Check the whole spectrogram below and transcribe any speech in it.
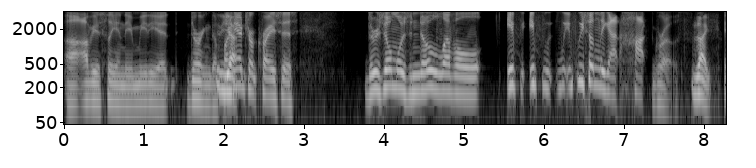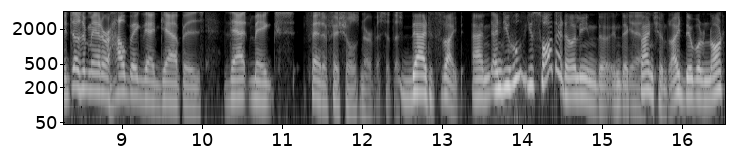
obviously in the immediate during the Yeah. financial crisis. There's almost no level if if we, if we suddenly got hot growth, Right. It doesn't matter how big that gap is. That makes Fed officials nervous at this. point. That is right, and and you you saw that early in the in the Yeah. expansion, right? They were not.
